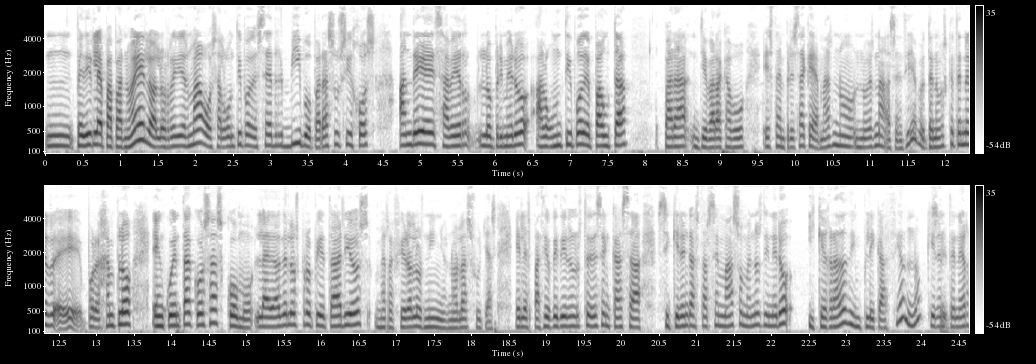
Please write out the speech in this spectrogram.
mm, pedirle a Papá Noel o a los Reyes Magos algún tipo de ser vivo para sus hijos, han de saber lo primero algún tipo de pauta para llevar a cabo esta empresa que además no, no es nada sencilla. Pero tenemos que tener, eh, por ejemplo, en cuenta cosas como la edad de los propietarios, me refiero a los niños, no a las suyas, el espacio que tienen ustedes en casa, si quieren gastarse más o menos dinero y qué grado de implicación ¿no? quieren tener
